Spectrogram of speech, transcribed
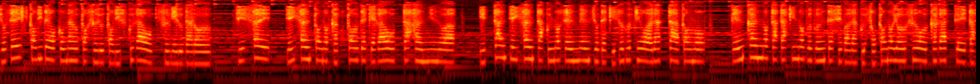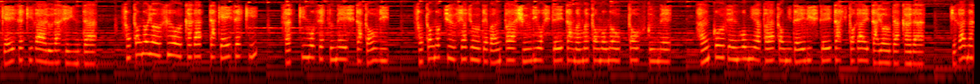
女性一人で行うとするとリスクが大きすぎるだろう。実際、T さんとの格闘で怪我を負った犯人は、一旦 T さん宅の洗面所で傷口を洗った後も、玄関の叩きの部分でしばらく外の様子を伺っていた形跡があるらしいんだ。外の様子を伺った形跡？さっきも説明した通り、外の駐車場でバンパー修理をしていたママ友の夫を含め、犯行前後にアパートに出入りしていた人がいたようだから、血が流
